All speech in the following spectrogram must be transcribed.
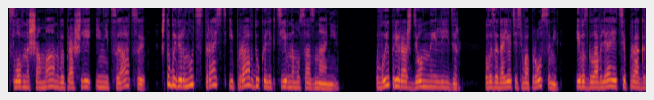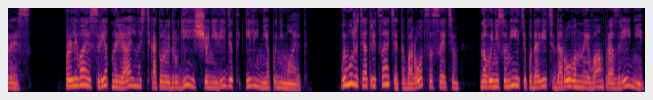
Словно шаман вы прошли инициацию, чтобы вернуть страсть и правду коллективному сознанию. Вы прирожденный лидер. Вы задаетесь вопросами и возглавляете прогресс, проливая свет на реальность, которую другие еще не видят или не понимают. Вы можете отрицать это, бороться с этим, но вы не сумеете подавить дарованные вам прозрение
